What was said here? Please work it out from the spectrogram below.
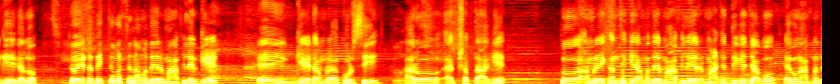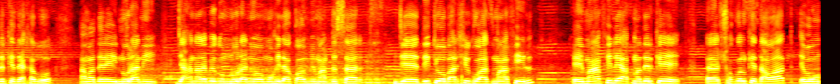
এগিয়ে গেল। তো এটা দেখতে পাচ্ছেন আমাদের মাহফিলের গেট এই গেট আমরা করছি আরও এক সপ্তাহ আগে। তো আমরা এখান থেকে আমাদের মাহফিলের মাঠের দিকে যাব এবং আপনাদেরকে দেখাবো আমাদের এই নুরানি, জাহানারা বেগম নুরানি ও মহিলা কওমি মাদ্রাসার যে দ্বিতীয় বার্ষিক ওয়াজ মাহফিল, এই মাহফিলে আপনাদেরকে সকলকে দাওয়াত এবং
